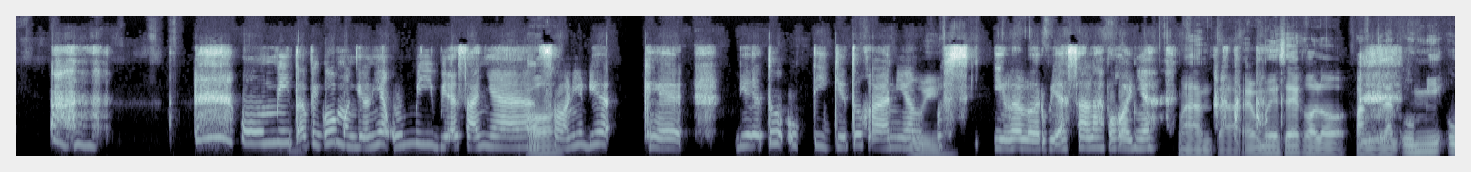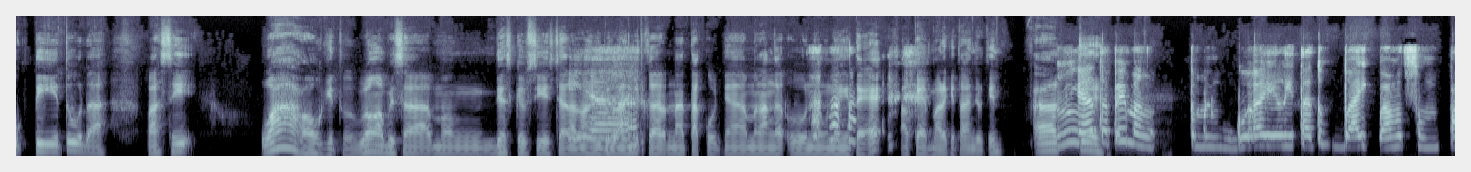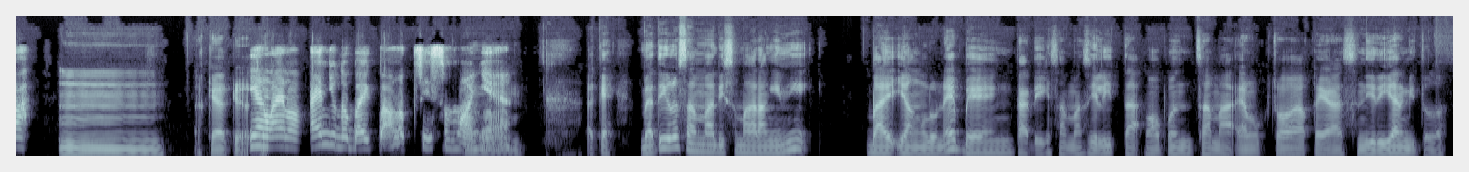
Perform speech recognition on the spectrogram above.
Umi tapi gue manggilnya Umi biasanya Oh. soalnya dia kayak dia tuh ukti gitu kan yang Wih. us, gila luar biasa lah pokoknya Mantap. Emang biasanya kalau panggilan Umi, Ukti itu udah pasti wow gitu. Gua nggak bisa mendeskripsi secara lebih Iya. lanjut karena takutnya melanggar undang-undang ITE. Oke, mari kita lanjutin. Enggak Oke. tapi emang temen gue Lita tuh baik banget sumpah Hmm. Oke, oke, yang lain-lain juga baik banget sih semuanya Hmm. Oke, berarti lu sama di Semarang ini baik yang lu nebeng tadi sama si Lita maupun sama yang cowok kayak sendirian gitu loh.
